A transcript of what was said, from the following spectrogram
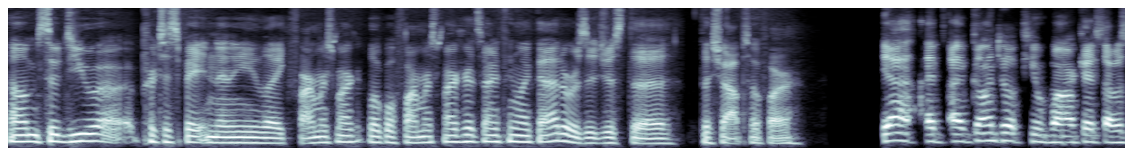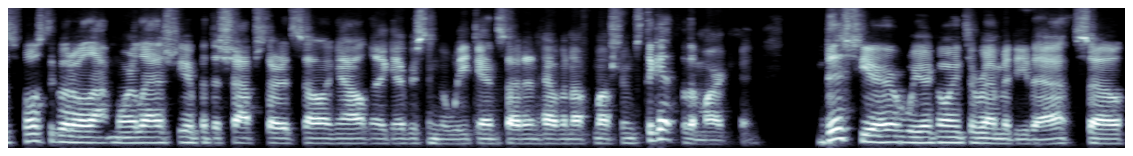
Um, so do you uh, participate in any like farmers market, local farmers markets or anything like that? Or is it just the, the shop so far? Yeah, I've, I've gone to a few markets. I was supposed to go to a lot more last year, but the shop started selling out like every single weekend. So I didn't have enough mushrooms to get to the market. This year, we are going to remedy that. So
